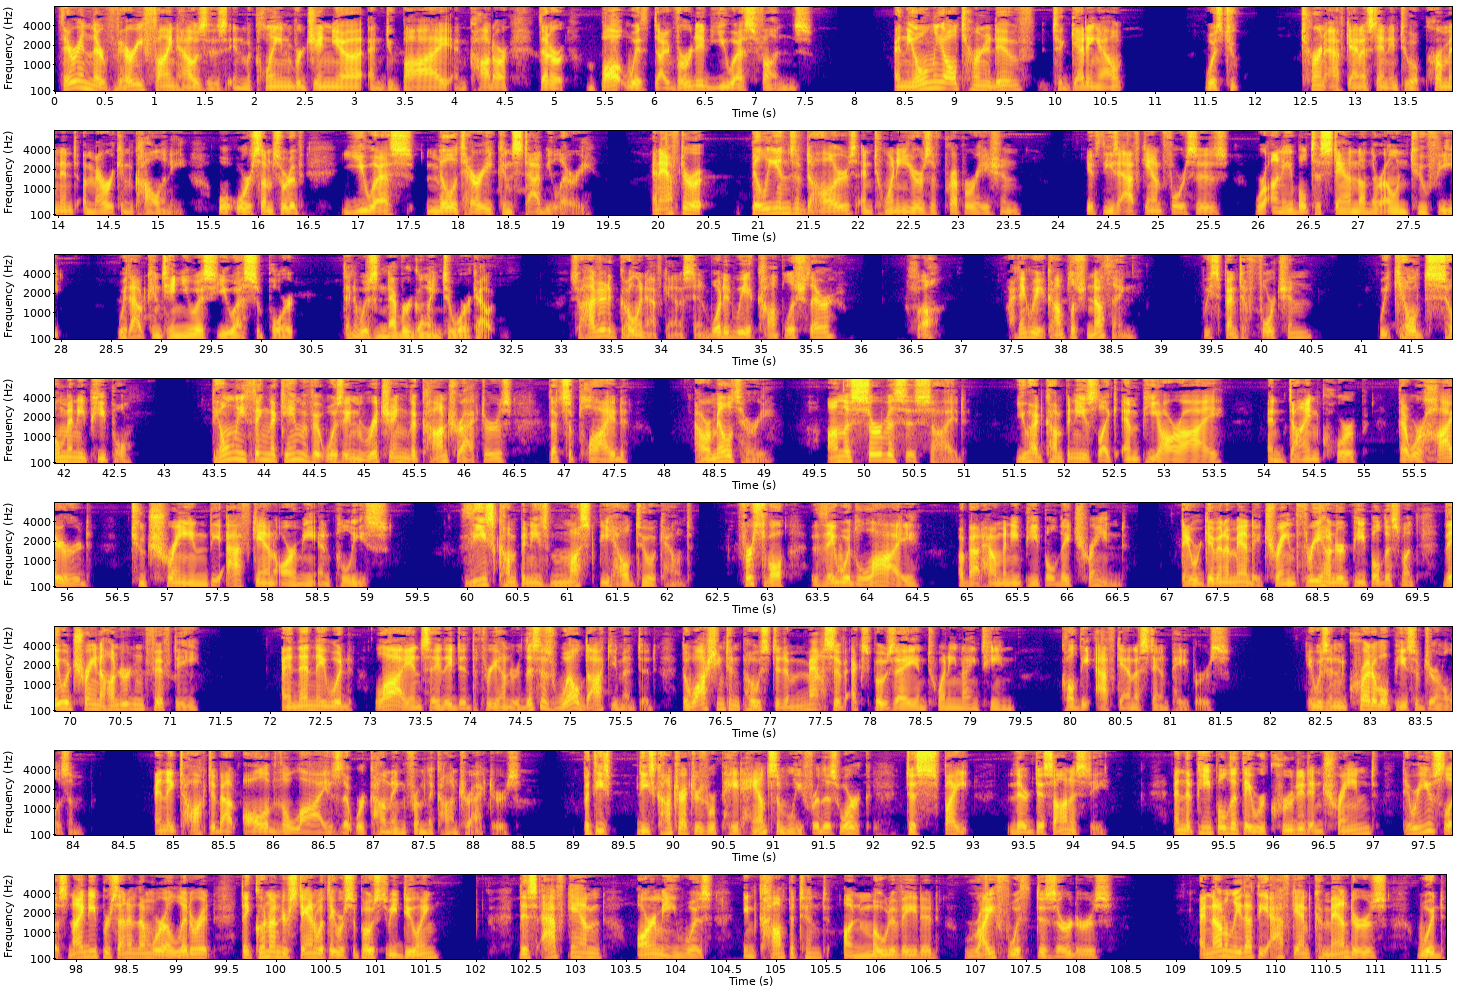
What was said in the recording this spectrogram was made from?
they're in their very fine houses in McLean, Virginia, and Dubai and Qatar that are bought with diverted U.S. funds. And the only alternative to getting out was to turn Afghanistan into a permanent American colony or, or some sort of U.S. military constabulary. And after billions of dollars and 20 years of preparation, if these Afghan forces were unable to stand on their own two feet without continuous U.S. support, then it was never going to work out. So, how did it go in Afghanistan? What did we accomplish there? Well, I think we accomplished nothing. We spent a fortune. We killed so many people. The only thing that came of it was enriching the contractors that supplied our military. On the services side, you had companies like MPRI and DynCorp that were hired to train the Afghan army and police. These companies must be held to account. First of all, they would lie about how many people they trained. They were given a mandate, train 300 people this month. They would train 150 and then they would lie and say they did the 300. This is well documented. The Washington Post did a massive expose in 2019 called the Afghanistan Papers. It was an incredible piece of journalism. And they talked about all of the lies that were coming from the contractors. But these, these contractors were paid handsomely for this work, despite their dishonesty. And the people that they recruited and trained, they were useless. 90% of them were illiterate. They couldn't understand what they were supposed to be doing. This Afghan army was incompetent, unmotivated, rife with deserters. And not only that, the Afghan commanders would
